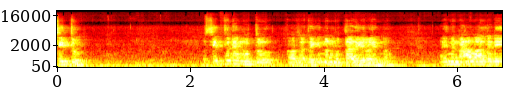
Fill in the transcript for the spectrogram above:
ಸಿದ್ದು. ಸಿದ್ದುನೇ ಮುದ್ದು. ಅವ್ರ ಜೊತೆಗೆ ಇನ್ನೊಂದು ಮುದ್ದಾದ ಹೀರೋಯಿನ್. ಇನ್ನು ನಾವು ಆಲ್ರೆಡಿ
